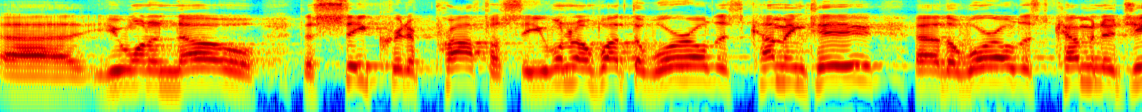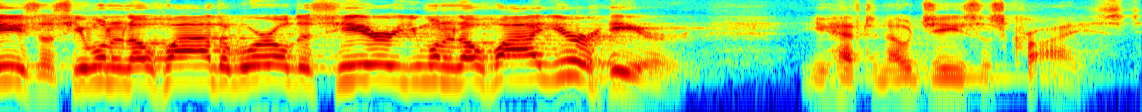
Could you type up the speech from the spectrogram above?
Uh, you want to know the secret of prophecy. You want to know what the world is coming to? Uh, the world is coming to Jesus. You want to know why the world is here? You want to know why you're here? You have to know Jesus Christ.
